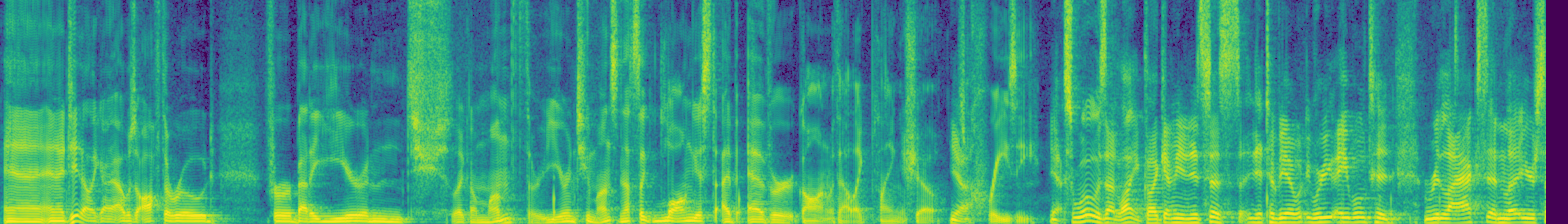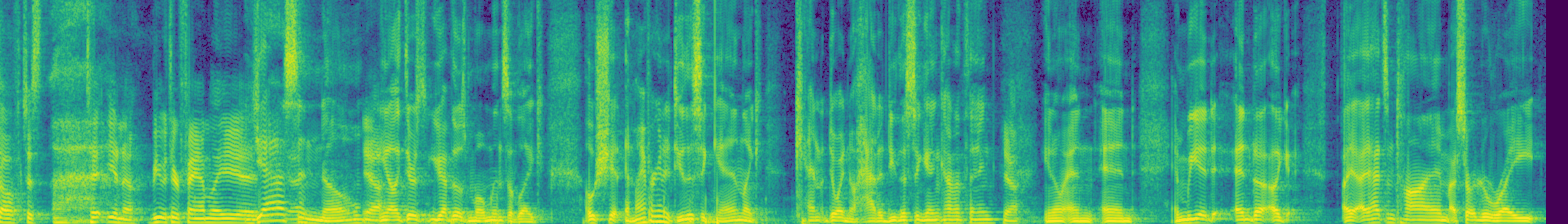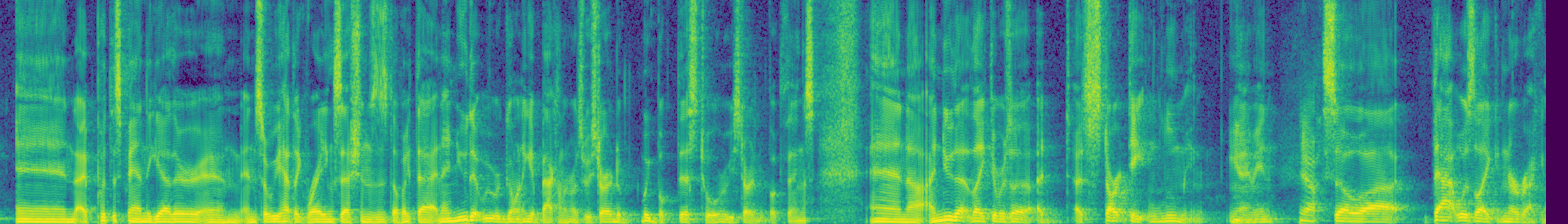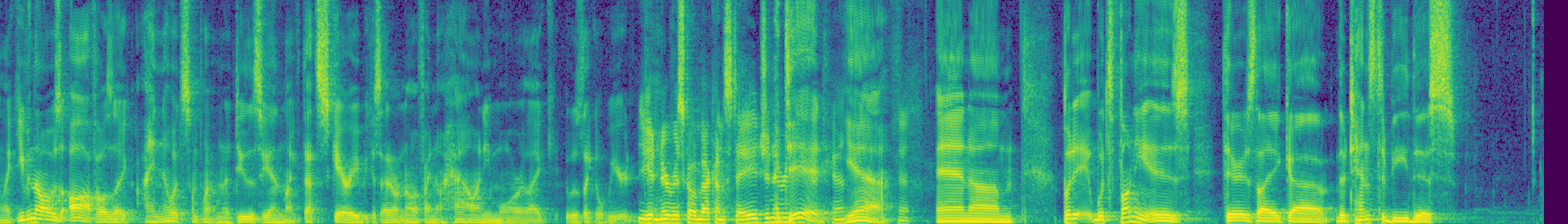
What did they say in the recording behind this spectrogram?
And and I did. Like, I, I was off the road for about a year and like a month or a year and two months, and that's like longest I've ever gone without like playing a show. Yeah. it's crazy. Yeah. So what was that like? Like, I mean, it's just to be able. Were you able to relax and let yourself just, to, you know, be with your family? And, yes yeah. and no. Yeah. You know, like there's you have those moments of like, oh shit, am I ever gonna do this again? Like, can do I know how to do this again? Kind of thing. Yeah. You know, and and and we had end up uh, like I, I had some time. I started to write and I put this band together and and so we had like writing sessions and stuff like that. And I knew that we were going to get back on the road, so we started to we booked this tour. We started to book things, and uh, I knew that like there was a, a, a start date looming. You know what I mean? Yeah. So uh, that was like nerve wracking. Like even though I was off, I was like, I know at some point I'm gonna do this again. Like that's scary because I don't know if I know how anymore. Like it was like a weird. You get nervous going back on stage and I everything. did, yeah. Yeah. And um, but it, what's funny is there's like uh, there tends to be this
